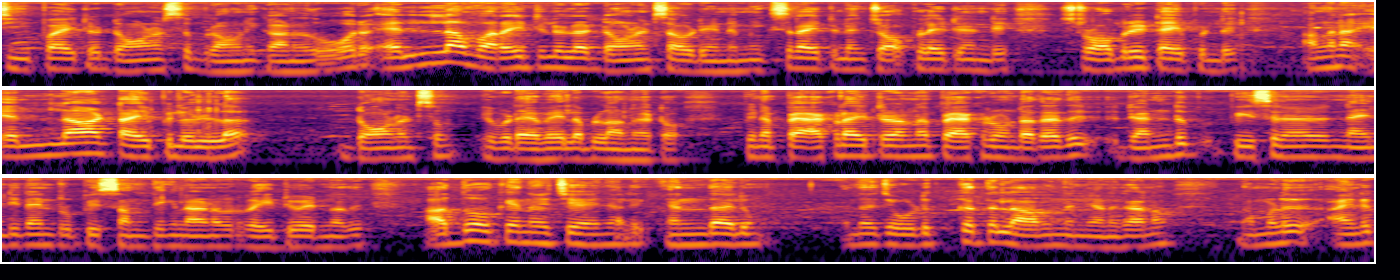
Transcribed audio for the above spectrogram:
ചീപ്പായിട്ട് ഡോണറ്റ്സ് ബ്രൗണി കാണുന്നത്. ഓരോ എല്ലാ വെറൈറ്റിയിലുള്ള ഡോണറ്റ്സ് അവിടെയുണ്ട്. മിക്സ്ഡ് ആയിട്ടുള്ള ചോക്ലേറ്റ് ഉണ്ട് സ്ട്രോബെറി ടൈപ്പ് ഉണ്ട്. അങ്ങനെ എല്ലാ ടൈപ്പിലുള്ള ഡോണറ്റ്സും ഇവിടെ അവൈലബിൾ ആണ് കേട്ടോ. പിന്നെ പാക്കഡ് ആയിട്ടാണ് പാക്കഡ് ഉണ്ട്. അതായത് രണ്ട് പീസിന് നയന്റി നയൻ റുപ്പീസ് സംതിങ്ങിലാണ് റേറ്റ് വരുന്നത്. അതും ഒക്കെ എന്ന് വെച്ച് കഴിഞ്ഞാൽ എന്തായാലും എന്താ വെച്ചാൽ ഒടുക്കത്തെ ലാഭം തന്നെയാണ്. കാരണം നമ്മൾ അതിന്റെ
